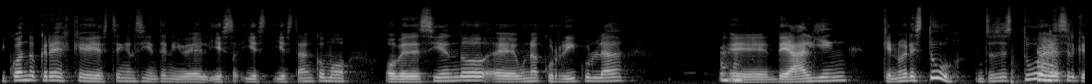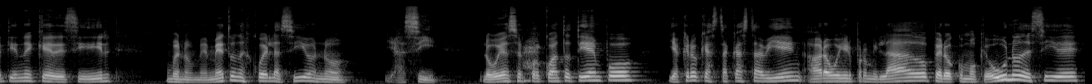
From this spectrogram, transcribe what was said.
¿Y cuándo crees que esté en el siguiente nivel? Y, y, están como obedeciendo eh, una currícula eh, de alguien que no eres tú. Entonces tú eres el que tiene que decidir, bueno, ¿me meto en una escuela sí o no? Y así. ¿Lo voy a hacer por cuánto tiempo? Ya creo que hasta acá está bien, ahora voy a ir por mi lado, pero como que uno decide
